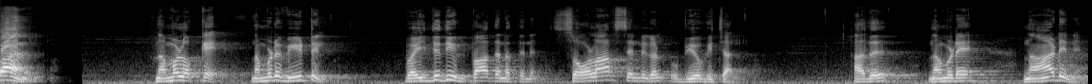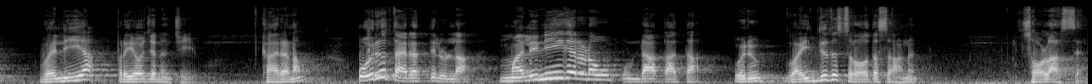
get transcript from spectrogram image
പാനൽ. നമ്മളൊക്കെ നമ്മുടെ വീട്ടിൽ വൈദ്യുതി ഉൽപ്പാദനത്തിന് സോളാർ സെല്ലുകൾ ഉപയോഗിച്ചാൽ അത് നമ്മുടെ നാടിന് വലിയ പ്രയോജനം ചെയ്യും. കാരണം ഒരു തരത്തിലുള്ള മലിനീകരണവും ഉണ്ടാക്കാത്ത ഒരു വൈദ്യുത സ്രോതസ്സാണ് സോളാർ സെൽ.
